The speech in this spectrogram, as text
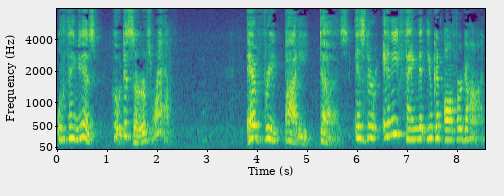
Well, the thing is, who deserves wrath? Everybody does. Is there anything that you can offer God?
